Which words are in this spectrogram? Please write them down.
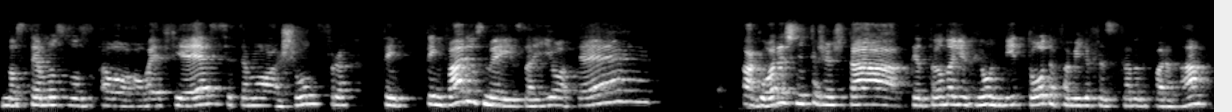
Nós temos os, o, o FS, temos a Jufra, tem, tem vários meios aí, ó, até agora a gente está tentando reunir toda a família franciscana do Paraná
